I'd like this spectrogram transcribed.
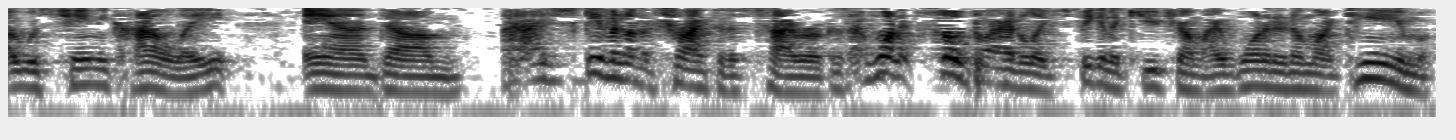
I was chaining kind of late, and um, I just gave another try for this Tyro because I want it so badly. Speaking of Cute Charm, I wanted it on my team.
